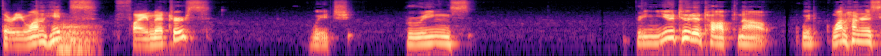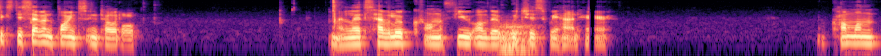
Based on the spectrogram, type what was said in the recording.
31 hits, five letters, which brings bring you to the top now with 167 points in total. And let's have a look on a few of the witches we had here. Common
